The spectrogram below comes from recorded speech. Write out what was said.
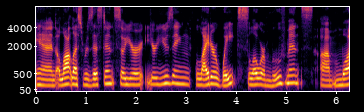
and a lot less resistance. So you're you're using lighter weight, slower movements, um, mu-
